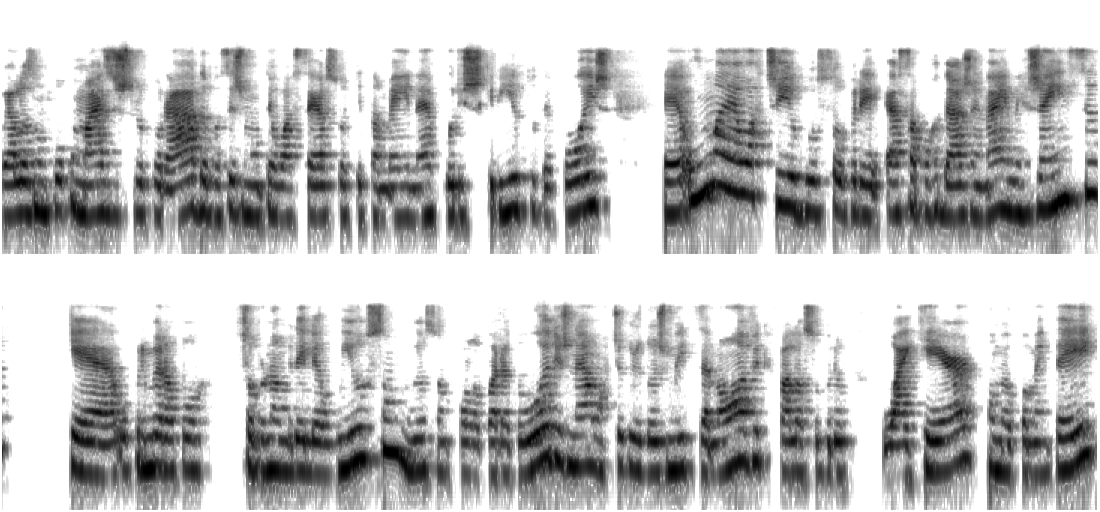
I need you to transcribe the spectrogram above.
elas um pouco mais estruturadas. Vocês vão ter o acesso aqui também, né? Por escrito depois. É, uma é o artigo sobre essa abordagem na emergência, que é o primeiro autor sobre o nome dele é Wilson, Wilson Colaboradores, né, um artigo de 2019 que fala sobre o I Care, como eu comentei,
